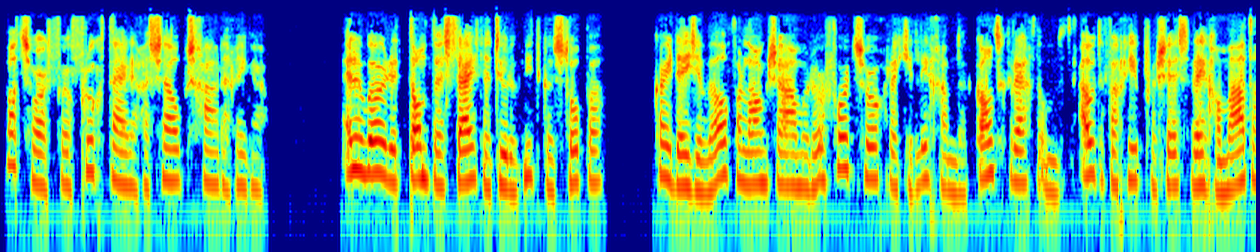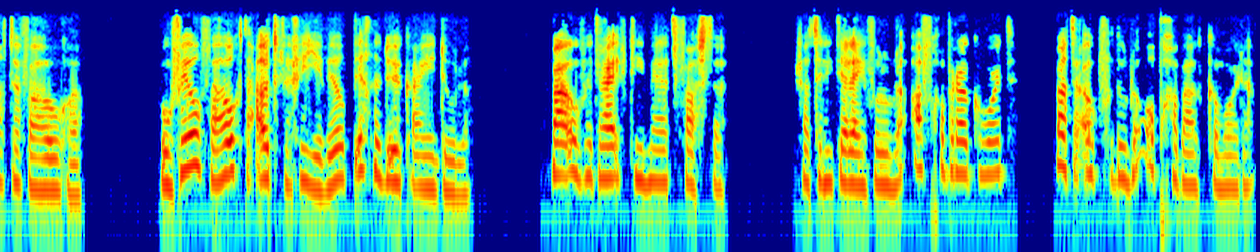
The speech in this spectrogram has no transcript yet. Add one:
wat zorgt voor vroegtijdige celbeschadigingen. En hoewel je de tand destijds natuurlijk niet kunt stoppen, kan je deze wel verlangzamen door ervoor te zorgen dat je lichaam de kans krijgt om het autofagieproces regelmatig te verhogen. Hoeveel verhoogde autofagie je wilt, ligt natuurlijk aan je doelen. Maar overdrijf niet met het vasten, zodat er niet alleen voldoende afgebroken wordt, maar dat er ook voldoende opgebouwd kan worden.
